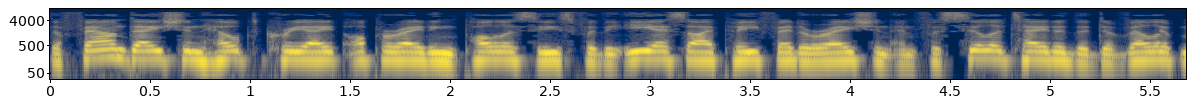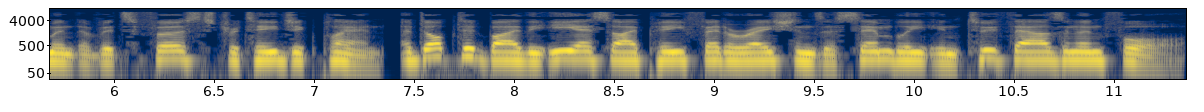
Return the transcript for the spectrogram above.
The Foundation helped create operating policies for the ESIP Federation and facilitated the development of its first strategic plan, adopted by the ESIP Federation's Assembly in 2004.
